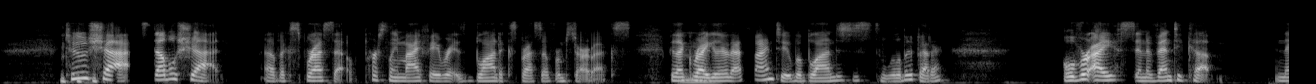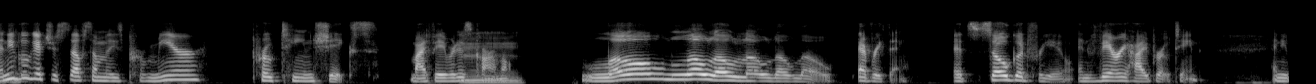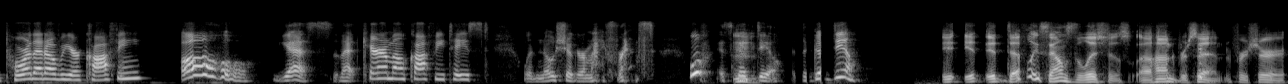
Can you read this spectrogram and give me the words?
Two shots, double shot of espresso. Personally, my favorite is blonde espresso from Starbucks. If you like Mm. regular, that's fine too, but blonde is just a little bit better. Over ice in a venti cup. And then you go get yourself some of these premier protein shakes. My favorite is caramel. Mm. Low, low, low, low, low, low. Everything. It's so good for you and very high protein. And you pour that over your coffee. Oh, yes, that caramel coffee taste with no sugar, my friends. Woo, it's a good Mm. deal. It's a good deal. It, it it definitely sounds delicious, a hundred percent for sure.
